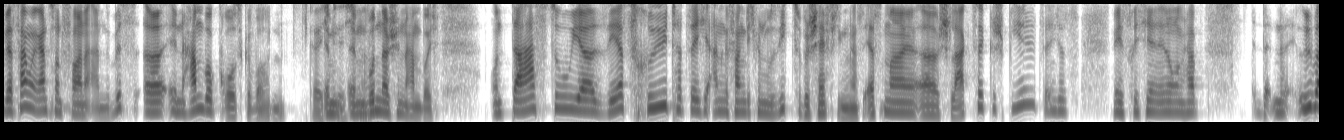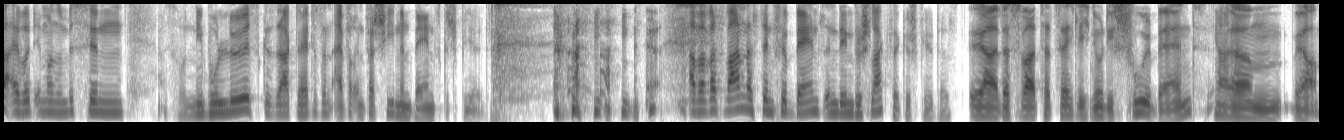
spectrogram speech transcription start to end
wir fangen mal ganz von vorne an. Du bist äh, in Hamburg groß geworden. Richtig, Im, im ja. wunderschönen Hamburg. Und da hast du ja sehr früh tatsächlich angefangen, dich mit Musik zu beschäftigen. Du hast erstmal äh, Schlagzeug gespielt, wenn ich das, wenn ich das richtig in Erinnerung habe. Überall wird immer so ein bisschen so nebulös gesagt, du hättest dann einfach in verschiedenen Bands gespielt. Aber was waren das denn für Bands, in denen du Schlagzeug gespielt hast? ja, das war tatsächlich nur die Schulband. Ja. Ähm, ja.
